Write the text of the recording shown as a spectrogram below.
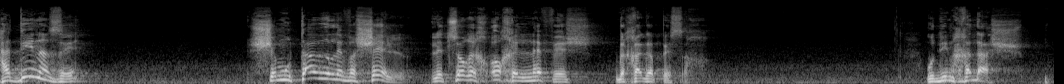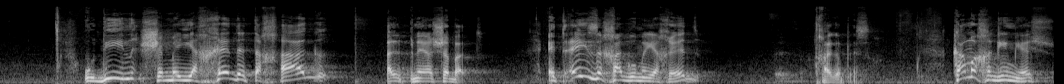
הדין הזה, שמותר לבשל לצורך אוכל נפש בחג הפסח, הוא דין חדש. הוא דין שמייחד את החג על פני השבת. את איזה חג הוא מייחד? את חג הפסח. כמה חגים יש?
